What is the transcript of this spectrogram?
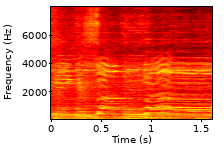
singing of love.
